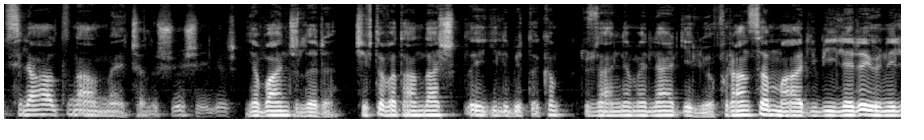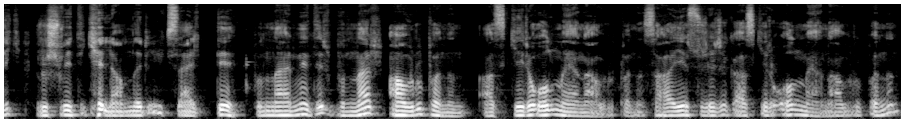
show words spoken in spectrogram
Silah altına almaya çalışıyor şeyleri. Yabancıları. Çifte vatandaşlıkla ilgili bir takım düzenlemeler geliyor. Fransa mağribilere yönelik rüşveti kelamları yükseltti. Bunlar nedir? Bunlar Avrupa'nın askeri olmayan Avrupa'nın sahaya sürecek askeri olmayan Avrupa'nın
